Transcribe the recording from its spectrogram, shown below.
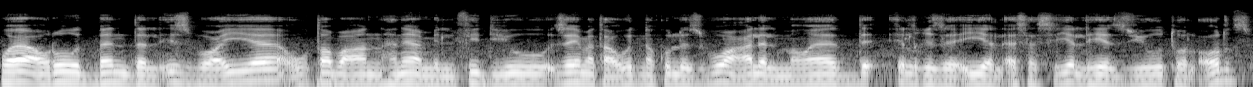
وعروض باندا الأسبوعية وطبعا هنعمل فيديو زي ما تعودنا كل أسبوع على المواد الغذائية الأساسية اللي هي الزيوت والأرز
